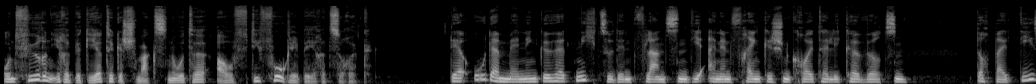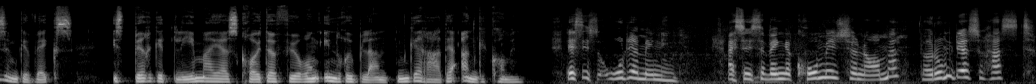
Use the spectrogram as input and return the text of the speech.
und führen ihre begehrte Geschmacksnote auf die Vogelbeere zurück. Der Odermenning gehört nicht zu den Pflanzen, die einen fränkischen Kräuterlikör würzen. Doch bei diesem Gewächs ist Birgit Lehmeyers Kräuterführung in Rüblanten gerade angekommen. Das ist Odermenning. Also ist ein wenig ein komischer Name. Warum der so heißt,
